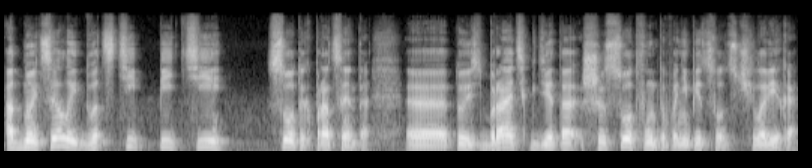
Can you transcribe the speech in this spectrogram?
1,25 сотых процента. Э, то есть брать где-то 600 фунтов, а не 500 с человека,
